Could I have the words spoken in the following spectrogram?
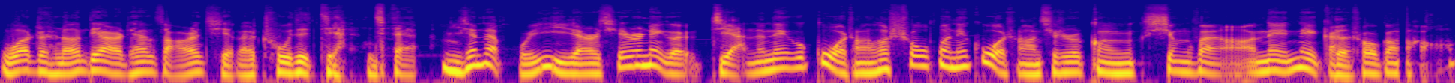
我只能第二天早上起来出去捡去。你现在回忆一下，其实那个捡的那个过程和收获那过程，其实更兴奋啊，那那感受更好。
